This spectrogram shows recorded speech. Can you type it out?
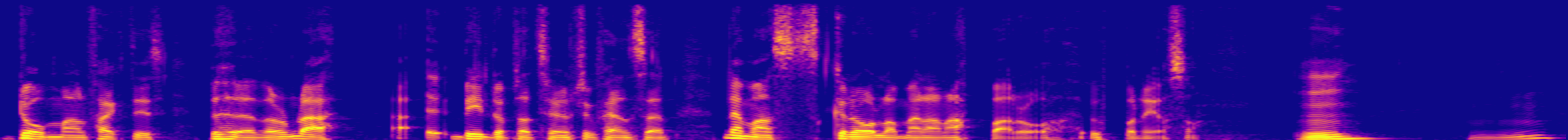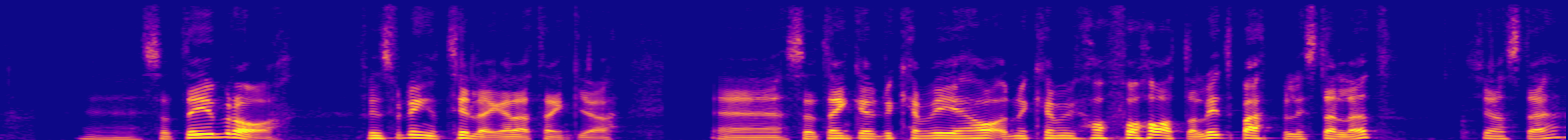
då man faktiskt behöver de där eh, bilduppdateringsfrekvensen. När man scrollar mellan appar och upp och ner och så. mm. Eh, Så det är ju bra. Finns väl inget att tillägga där tänker jag. Eh, Så jag tänker nu kan vi, ha, nu kan vi ha, få hata lite på Apple istället. Känns det?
